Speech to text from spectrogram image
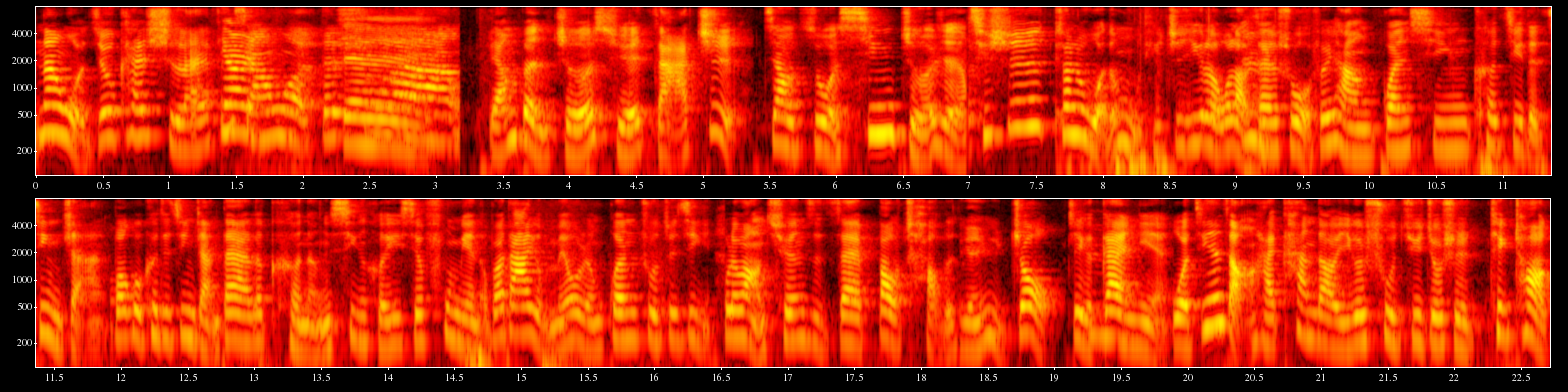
那我就开始来分享我的书了。两本哲学杂志，叫做《新哲人》，其实算是我的母题之一了。我老在说，我非常关心科技的进展，包括科技进展带来的可能性和一些负面的。我不知道大家有没有人关注最近互联网圈子在爆炒的元宇宙这个概念。我今天早上还看到一个数据，就是 TikTok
